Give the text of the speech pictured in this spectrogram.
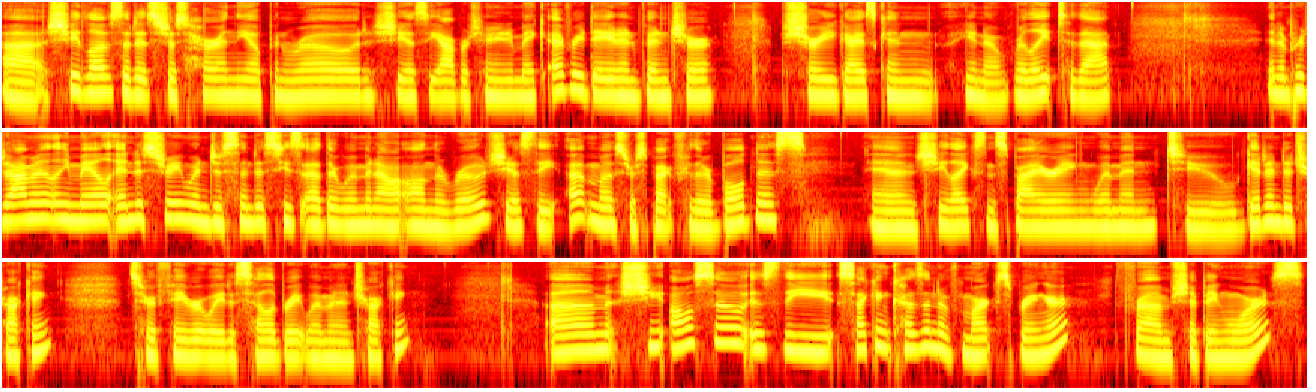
Uh, she loves that it's just her in the open road. She has the opportunity to make every day an adventure. I'm sure you guys can, you know, relate to that. In a predominantly male industry, when Jacinda sees other women out on the road, she has the utmost respect for their boldness, and she likes inspiring women to get into trucking. It's her favorite way to celebrate women in trucking. Um, she also is the second cousin of Marc Springer from Shipping Wars.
